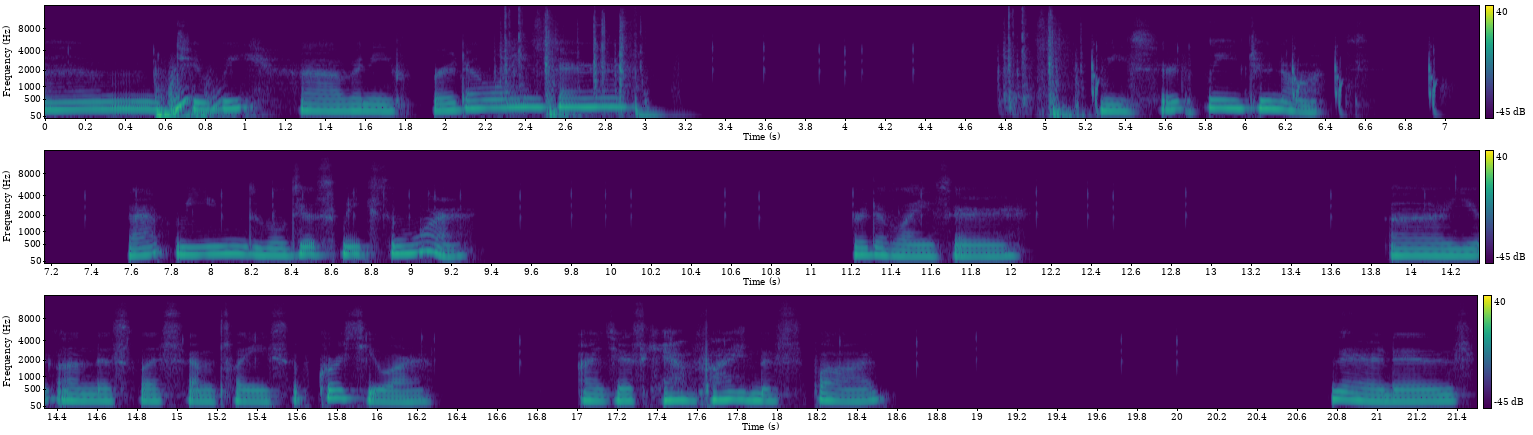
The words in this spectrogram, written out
Um, do we have any fertilizer? We certainly do not. That means we'll just make some more. Fertilizer. Are you on this list someplace? Of course you are. I just can't find the spot. There it is.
